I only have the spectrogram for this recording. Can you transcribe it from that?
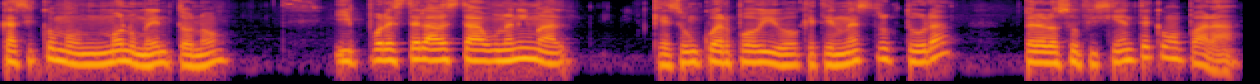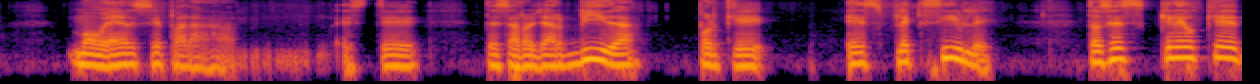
casi como un monumento, ¿no? Y por este lado está un animal que es un cuerpo vivo, que tiene una estructura, pero lo suficiente como para moverse, para este, desarrollar vida, porque es flexible. Entonces creo que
